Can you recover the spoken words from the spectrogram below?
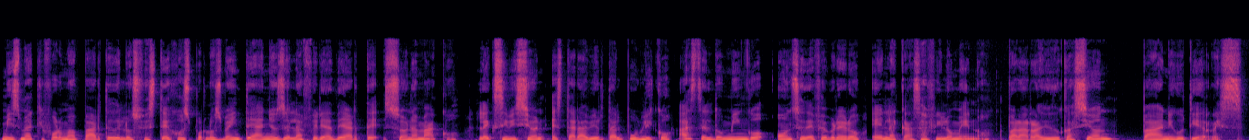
misma que forma parte de los festejos por los 20 años de la Feria de Arte Sonamaco. La exhibición estará abierta al público hasta el domingo 11 de febrero en la Casa Filomeno. Para Radio Educación, Pani Gutiérrez.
